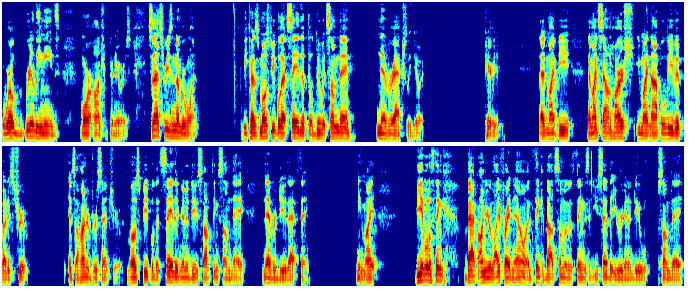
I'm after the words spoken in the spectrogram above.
The world really needs more entrepreneurs. So that's reason number one. Because most people that say that they'll do it someday never actually do it. Period. That might be that might sound harsh, you might not believe it, but it's true. It's 100% true. Most people that say they're going to do something someday never do that thing. You might be able to think back on your life right now and think about some of the things that you said that you were going to do someday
